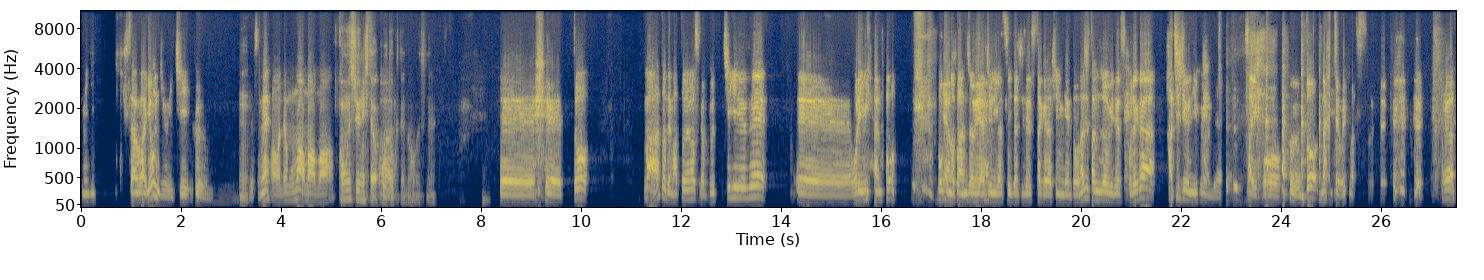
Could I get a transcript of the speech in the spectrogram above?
右利きさんは41分うん。ですね。あでもまあまあまあ。今週にしては高得点の方ですね。えー、えーっと、まあ、後でまとめますが、ぶっちぎりで、えー、オリミアの 僕の誕生日は12月1日です。武田信玄と同じ誕生日です。これが82分で最高不運となっております。これは。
